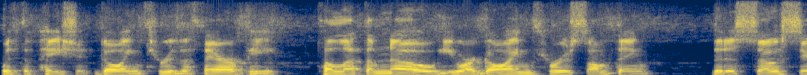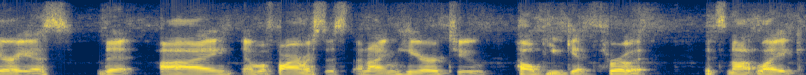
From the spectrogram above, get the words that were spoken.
with the patient going through the therapy to let them know you are going through something that is so serious that I am a pharmacist and I'm here to help you get through it. It's not like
